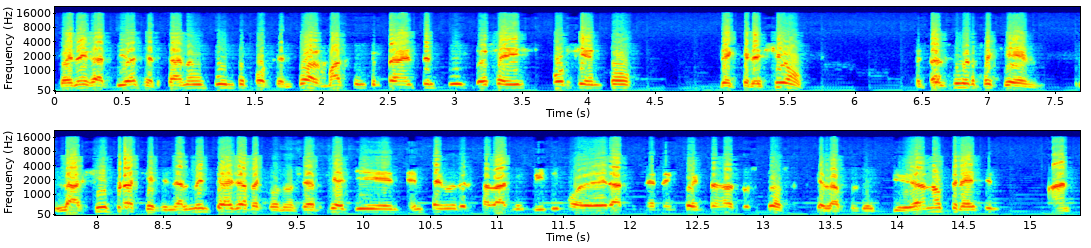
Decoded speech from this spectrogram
fue negativa cercana a un punto porcentual, más concretamente el punto 6% decreció. De tal suerte que la cifra que finalmente haya reconocerse allí en, términos del salario mínimo deberá tener en cuenta esas dos cosas, que la productividad no crece, antes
